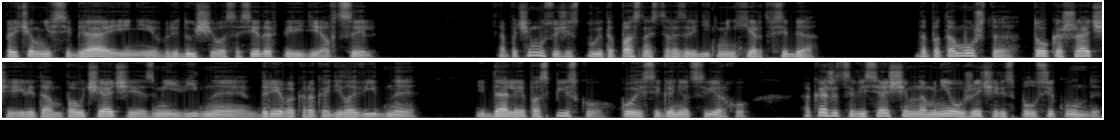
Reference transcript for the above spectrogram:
Причем не в себя и не в бредущего соседа впереди, а в цель. А почему существует опасность разрядить Минхерт в себя? Да потому что то кошачье или там паучачье, змеевидное, древо крокодиловидное и далее по списку, кое сиганет сверху, окажется висящим на мне уже через полсекунды.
